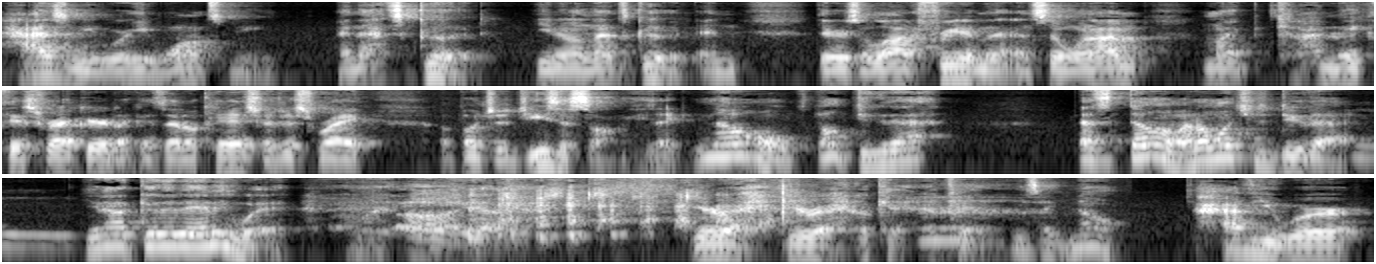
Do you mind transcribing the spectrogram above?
has me where he wants me. And that's good, you know, and that's good. And there's a lot of freedom in that. And so when I'm, I'm like, can I make this record? Like, is that okay? Should I just write a bunch of Jesus songs? He's like, no, don't do that. That's dumb. I don't want you to do that. Mm. You're not good at it anyway. I'm like, oh, yeah, yeah. You're right. You're right. Okay. Okay. He's like, no, have you where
